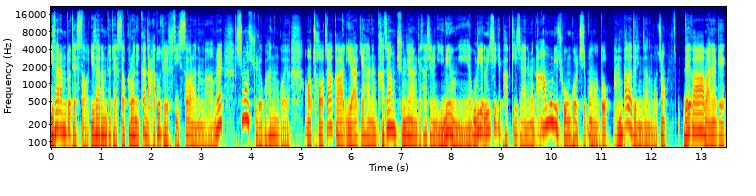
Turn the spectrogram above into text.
이 사람도 됐어. 이 사람도 됐어. 그러니까 나도 될 수 있어. 라는 마음을 심어주려고 하는 거예요. 어, 저자가 이야기하는 가장 중요한 게 사실은 이 내용이에요. 우리의 의식이 바뀌지 않으면 아무리 좋은 걸 집어넣어도 안 받아들인다는 거죠. 내가 만약에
